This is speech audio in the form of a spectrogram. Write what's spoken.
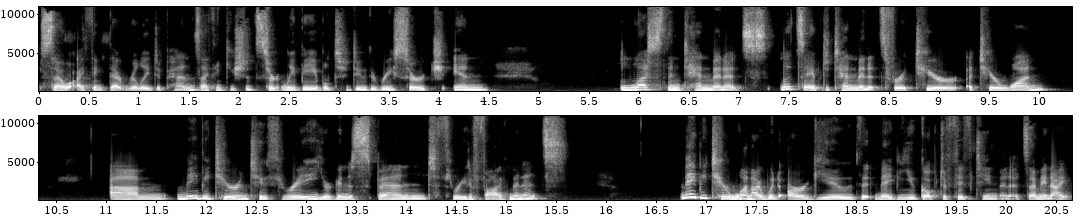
So I think that really depends. I think you should certainly be able to do the research in less than 10 minutes. Let's say up to 10 minutes for a tier a tier 1. Um, maybe tier and 2 3 you're going to spend 3 to 5 minutes maybe tier one i would argue that maybe you go up to 15 minutes i mean i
